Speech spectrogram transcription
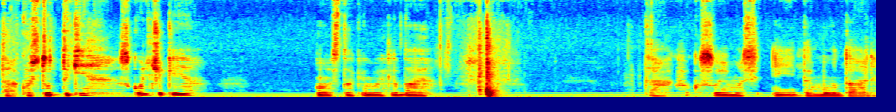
Так, ось тут такі скольчики є. Ось так він виглядає. Так, фокусуємось і йдемо далі.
